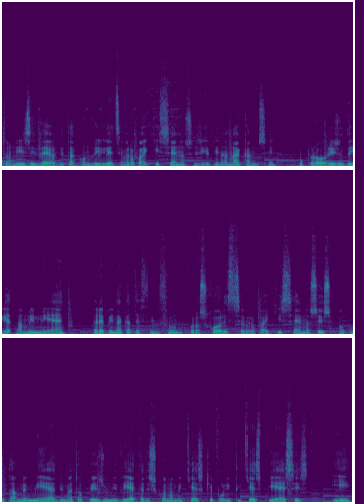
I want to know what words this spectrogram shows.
Τονίζει δε ότι τα κονδύλια της Ευρωπαϊκής Ένωσης για την ανάκαμψη που προορίζονται για τα ΜΜΕ πρέπει να κατευθυνθούν προς χώρες της Ευρωπαϊκής Ένωσης όπου τα ΜΜΕ αντιμετωπίζουν ιδιαίτερες οικονομικές και πολιτικές πιέσεις ή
